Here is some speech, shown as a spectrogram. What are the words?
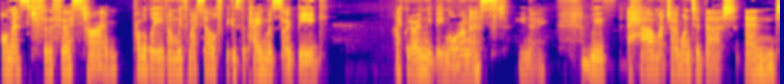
honest for the first time probably even with myself because the pain was so big. I could only be more honest, you know, mm. with how much I wanted that. And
